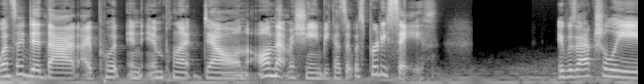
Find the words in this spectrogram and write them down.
Once I did that, I put an implant down on that machine because it was pretty safe. It was actually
